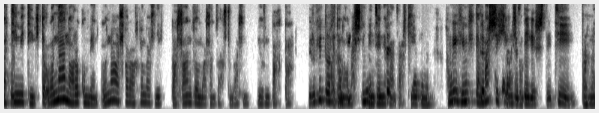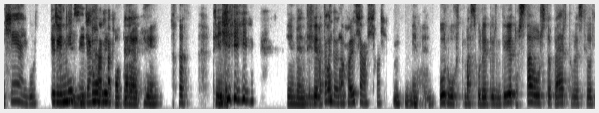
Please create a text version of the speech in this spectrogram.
За тийм ээ тийм. Гэтэ унаа нь ороогүй юм байна. Унаа болохоор орох юм бол нэг 700 молон орчим болно. Ер нь баг та. Ерөнхийдөө бол нөгөө машины бензинийхэн зардал. Хамгийн хэмнэлттэй маш их хэмнэлттэйгээр штэ тий. Бүр нэлээд айгүй. Тэр энэс илүүгээр бодорой тий. Тийм. Тийм байна. Тэгэхээр одоохондоо нөгөө хоёлаа болохоор тийм байна. Өөр хүүхэд бас хүрээд ирнэ. Тэгээд тусдаа өөртөө байр түрээслүүл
